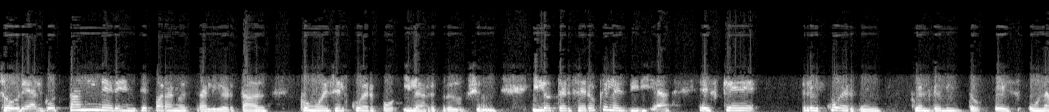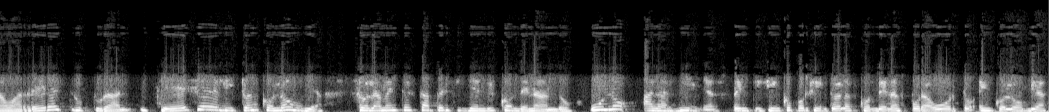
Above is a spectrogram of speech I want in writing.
sobre algo tan inherente para nuestra libertad como es el cuerpo y la reproducción. Y lo tercero que les diría es que recuerden que el delito es una barrera estructural y que ese delito en Colombia solamente está persiguiendo y condenando, uno, a las niñas. 25% de las condenas por aborto en Colombia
